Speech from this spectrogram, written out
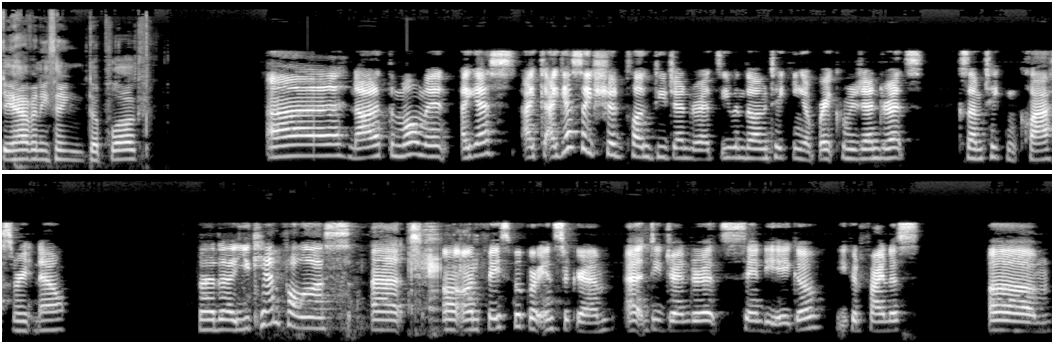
Do you have anything to plug? Uh, not at the moment. I guess I, I guess I should plug Degenerates, even though I'm taking a break from Degenerates because I'm taking class right now. But uh, you can follow us at uh, on Facebook or Instagram at Degenerates San Diego. You could find us um,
